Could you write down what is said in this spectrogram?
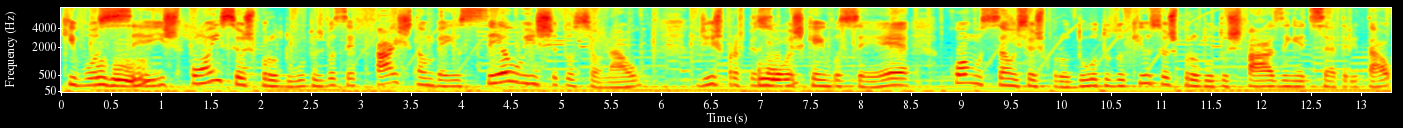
que você uhum. expõe seus produtos, você faz também o seu institucional, diz para as pessoas uhum. quem você é, como são os seus produtos, o que os seus produtos fazem, etc e tal.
